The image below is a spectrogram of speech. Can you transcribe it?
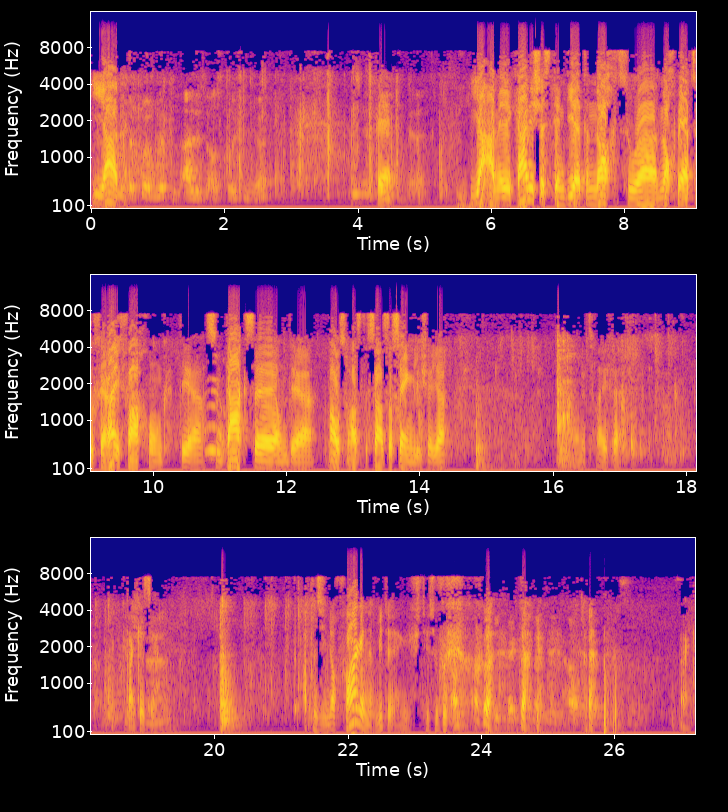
Ja, Mit ein paar Worten alles ausdrücken, ja. Ja. amerikanisches tendiert noch zur, noch mehr zur Vereinfachung der Syntaxe und der, aus, aus das, aus das Englische, ja. Ohne Zweifel. Danke sehr. Hatten Sie noch Fragen? Bitte, ich stehe zur Verfügung. Danke. Danke.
